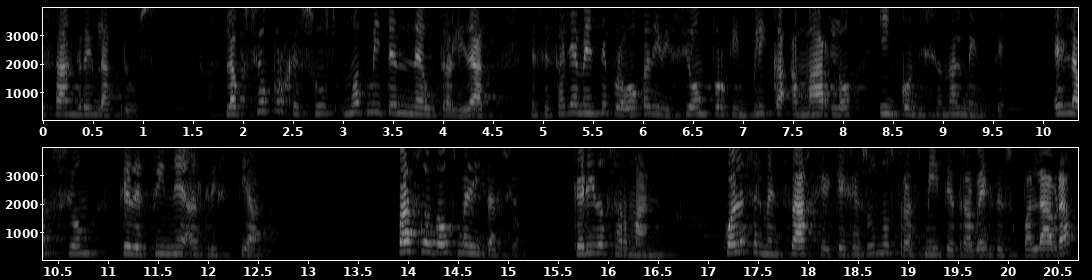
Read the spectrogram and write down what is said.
sangre en la cruz. La opción por Jesús no admite neutralidad, necesariamente provoca división porque implica amarlo incondicionalmente. Es la opción que define al cristiano. Paso 2. Meditación. Queridos hermanos, ¿cuál es el mensaje que Jesús nos transmite a través de su palabra?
